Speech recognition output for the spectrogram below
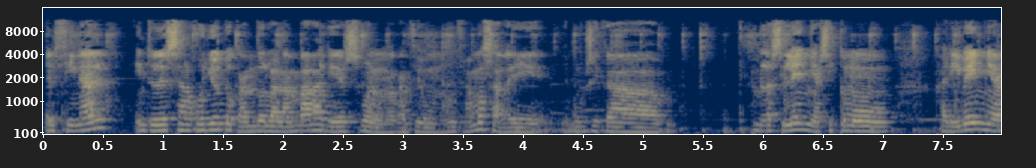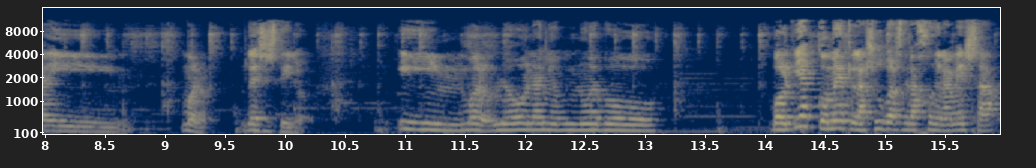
el final. Entonces salgo yo tocando La Lambada, que es, bueno, una canción muy famosa de música brasileña, así como caribeña y bueno, de ese estilo. Y bueno, luego en Año Nuevo volví a comer las uvas debajo de la mesa,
